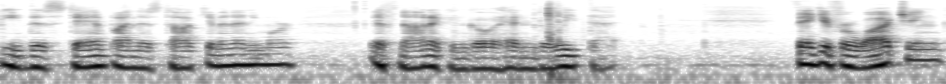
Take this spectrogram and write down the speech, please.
need this stamp on this document anymore. If not, I can go ahead and delete that. Thank you for watching.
